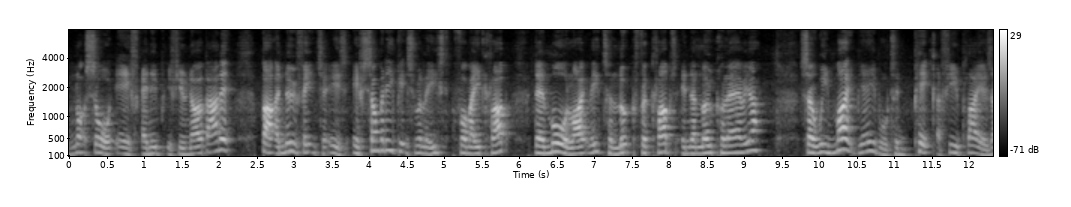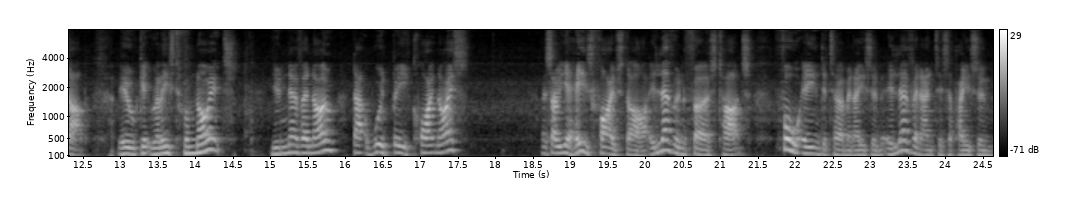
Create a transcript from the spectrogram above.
I'm not sure if any if you know about it. But a new feature is if somebody gets released from a club, they're more likely to look for clubs in the local area. So we might be able to pick a few players up who get released from Norwich. You never know. That would be quite nice. And so, yeah, he's five star. 11 first touch, 14 determination, 11 anticipation,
